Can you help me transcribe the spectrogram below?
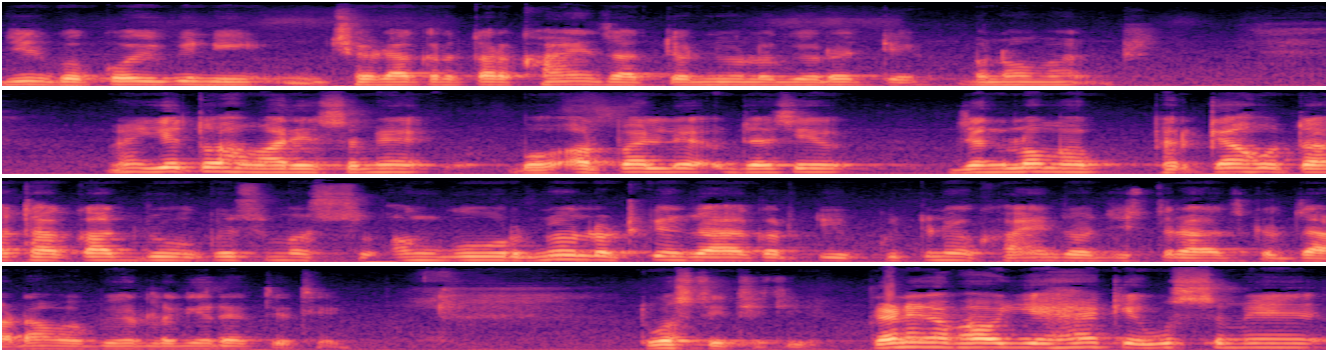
जिनको कोई भी नहीं, छेड़ा करता, खाए जाते, न्यू लगे रहते बनों में। ये तो हमारे समय और पहले जैसे जंगलों में फिर क्या होता था? काजू, किस्मस, अंगूर, न्यू लटके जाया करती, कितने खाएँ जो जिस तरह आजकल जाड़ा में बेर लगे रहते थे। तो स्थिति थी। कहने का भाव यह है कि उस समय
